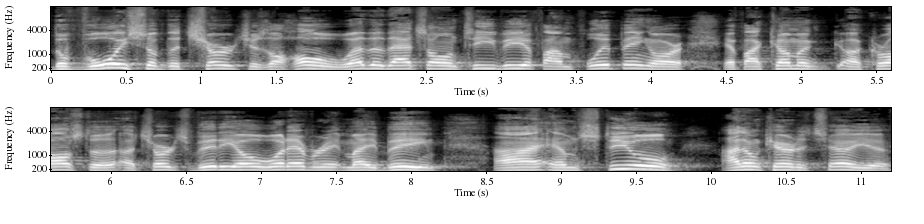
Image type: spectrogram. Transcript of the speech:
the voice of the church as a whole, whether that's on TV if I'm flipping or if I come across a, a church video, whatever it may be, I am still, I don't care to tell you,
